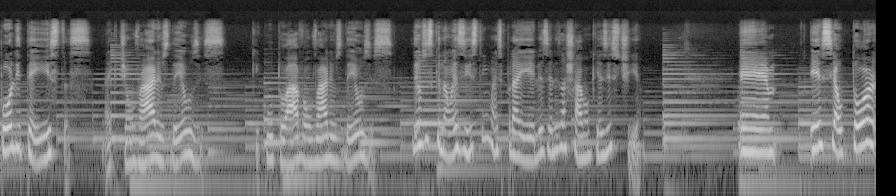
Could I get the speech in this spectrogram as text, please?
politeístas, né, que tinham vários deuses, que cultuavam vários deuses, deuses que não existem, mas para eles eles achavam que existiam. É, esse autor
